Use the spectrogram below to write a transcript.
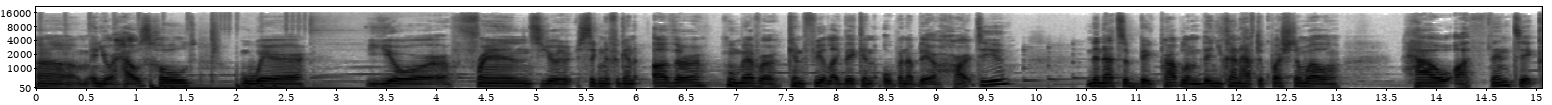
um, in your household where your friends your significant other whomever can feel like they can open up their heart to you then that's a big problem then you kind of have to question well how authentic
